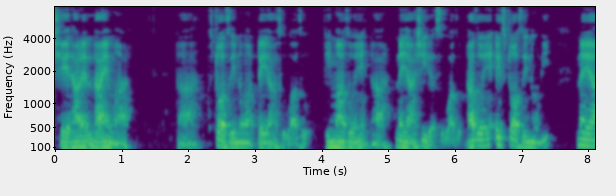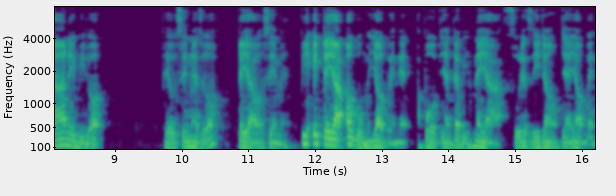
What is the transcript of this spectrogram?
ခြေထားတဲ့ line မှာဒါ stock ဈေးနှုန်းက100ဆိုပါစို့ဒီမှာဆိုရင်ဒါ200ရှိတယ်ဆိုပါစို့ဒါဆိုရင် H stock ဈေးနှုန်းဒီ200ကနေပြီးတော့ဘယ်ကိုဆင်းမလဲဆိုတော့ 100ကိုဆင်းမယ်ပြီးအဲ့100အောက်ကိုမရောက်ပဲနဲ့အပေါ်ပြန်တက်ပြီး200ဆိုတဲ့ဈေးတောင်ပြန်ရောက်မယ်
